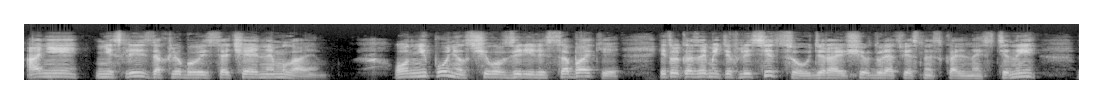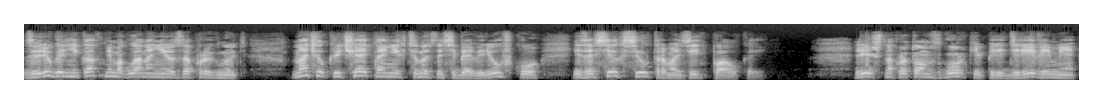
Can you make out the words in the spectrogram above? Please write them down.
Они неслись, захлебываясь отчаянным лаем. Он не понял, с чего взъярились собаки, и только заметив лисицу, удирающую вдоль отвесной скальной стены, зверюга никак не могла на нее запрыгнуть, начал кричать на них, тянуть на себя веревку, и изо всех сил тормозить палкой. Лишь на крутом взгорке перед деревьями,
